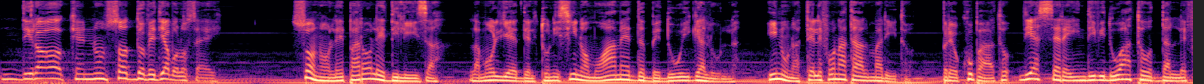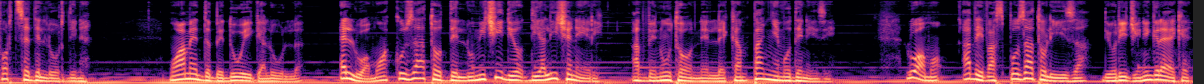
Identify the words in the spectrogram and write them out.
dirò che non so dove diavolo sei. Sono le parole di Lisa, la moglie del tunisino Mohamed Bedoui Galul, in una telefonata al marito, preoccupato di essere individuato dalle forze dell'ordine. Mohamed Bedoui Galul è l'uomo accusato dell'omicidio di Alice Neri, avvenuto nelle campagne modenesi. L'uomo aveva sposato Lisa, di origini greche,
